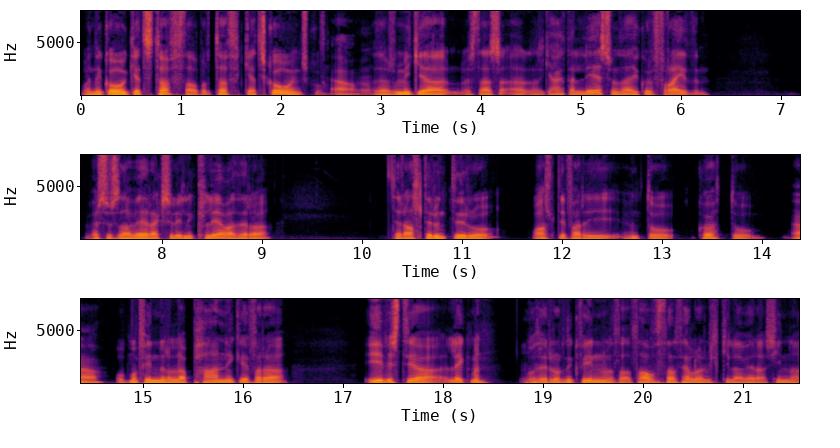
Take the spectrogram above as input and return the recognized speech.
when the going gets tough þá bara tough gets going sko. Það er svo mikið að það, er, ekki hægt að lesa um það í einhverju fræðum versus að vera inn í klefa þegar þegar allt er undir og, og allt er farið hund og kött og, og maður finnur alveg að panikið fara yfirstíða leikmenn Mhm. og þeir eru orðin kvínin og þá, þá þarf þjálfar virkilega að vera að sína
